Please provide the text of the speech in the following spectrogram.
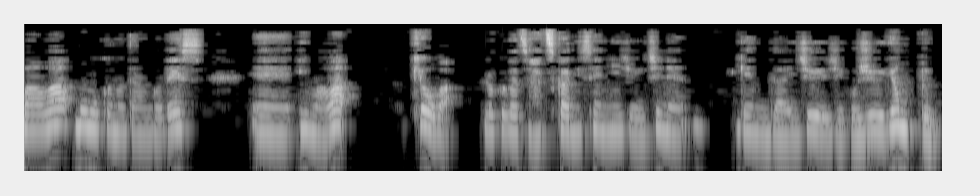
ばんは、ももこの単語です。えー、今は、今日は6月20日2021年、現在10時54分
